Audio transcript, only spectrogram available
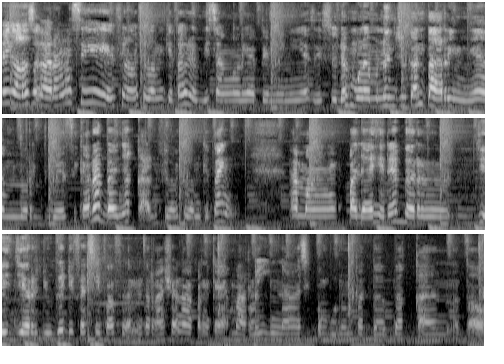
tapi kalau sekarang sih film-film kita udah bisa ngeliatin ininya sih. Sudah mulai menunjukkan taringnya menurut gue sih. Karena banyak kan film-film kita yang emang pada akhirnya berjejer juga di festival film internasional kan. Kayak Marlina si pembunuh empat babak kan. Atau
